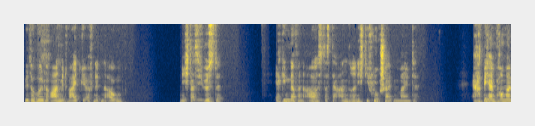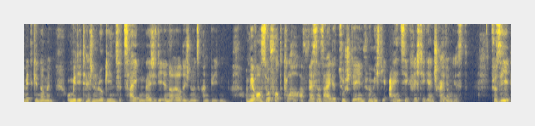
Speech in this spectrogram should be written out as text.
wiederholte Rahn mit weit geöffneten Augen. Nicht, dass ich wüsste. Er ging davon aus, dass der andere nicht die Flugscheiben meinte. Er hat mich ein paar Mal mitgenommen, um mir die Technologien zu zeigen, welche die Innerirdischen uns anbieten. Und mir war sofort klar, auf wessen Seite zu stehen für mich die einzig richtige Entscheidung ist. Für Sie,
